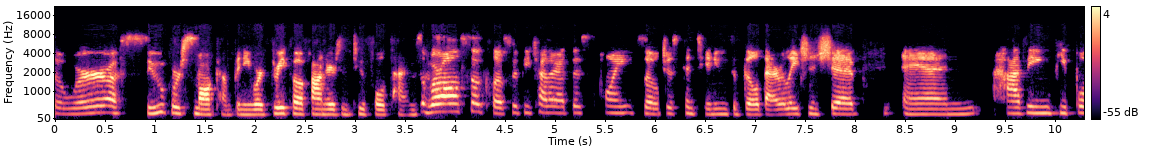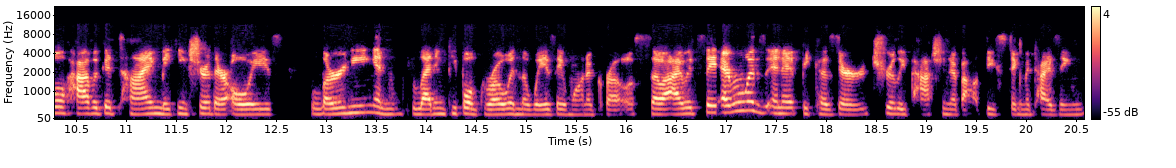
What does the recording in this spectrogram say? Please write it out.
So we're a super small company. We're three co-founders and two full-times. So we're all so close with each other at this point. So just continuing to build that relationship and having people have a good time, making sure they're always learning and letting people grow in the ways they want to grow. So I would say everyone's in it because they're truly passionate about destigmatizing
